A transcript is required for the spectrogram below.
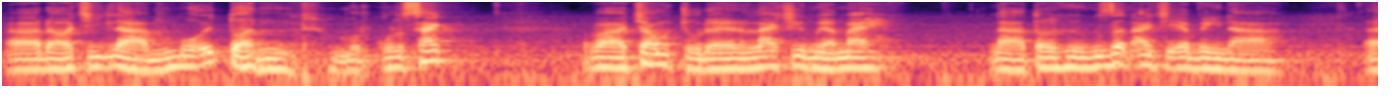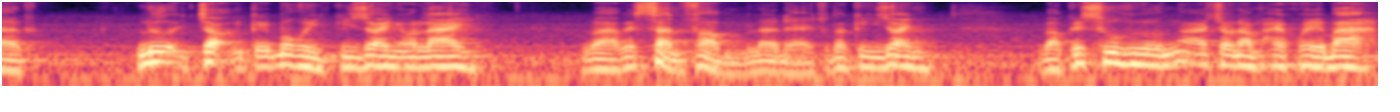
À, Đó chính là mỗi tuần một cuốn sách. Và trong chủ đề livestream ngày hôm nay là tôi hướng dẫn anh chị em mình là à, lựa chọn cái mô hình kinh doanh online Và cái sản phẩm là để chúng ta kinh doanh Và cái xu hướng à, trong năm 2023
